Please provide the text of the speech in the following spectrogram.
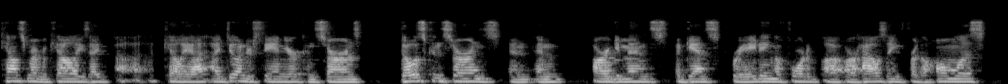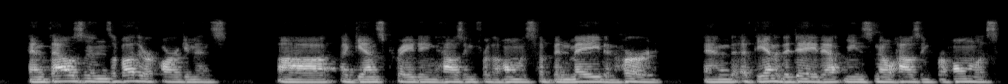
Councilmember Kelly's, I, uh, Kelly, I, I, do understand your concerns. Those concerns and, and arguments against creating affordable uh, or housing for the homeless and thousands of other arguments uh, against creating housing for the homeless have been made and heard. And at the end of the day, that means no housing for homeless.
